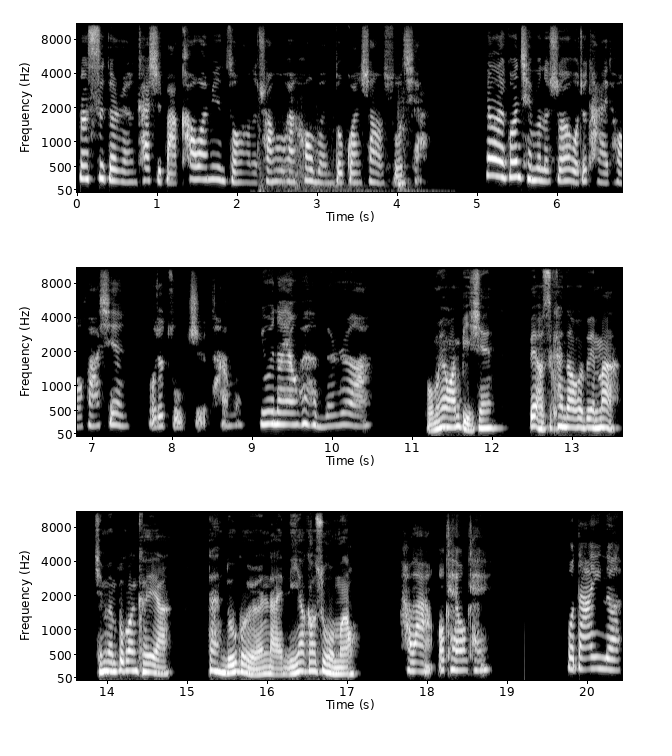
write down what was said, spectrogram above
那四个人开始把靠外面走廊的窗户和后门都关上锁起来。要来关前门的时候，我就抬头发现，我就阻止他们，因为那样会很闷热啊。我们要玩笔仙，被老师看到会被骂。前门不关可以啊，但如果有人来，你要告诉我们哦。好啦，OK OK。我答应了，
